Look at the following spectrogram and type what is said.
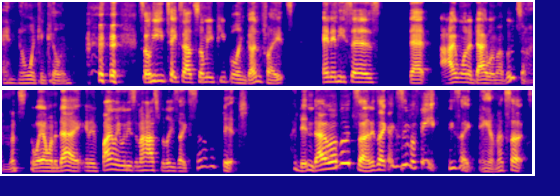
and no one can kill him. so he takes out so many people in gunfights, and then he says that I want to die with my boots on. That's the way I want to die. And then finally, when he's in the hospital, he's like, son of a bitch. I didn't die with my boots on. He's like, I can see my feet. He's like, damn, that sucks.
